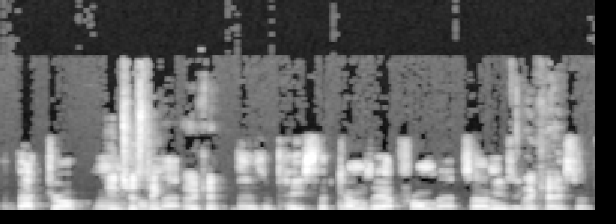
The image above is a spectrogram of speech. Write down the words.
a backdrop. And Interesting. That, Okay. there's a piece that comes out from that. So I'm using Okay. a piece of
